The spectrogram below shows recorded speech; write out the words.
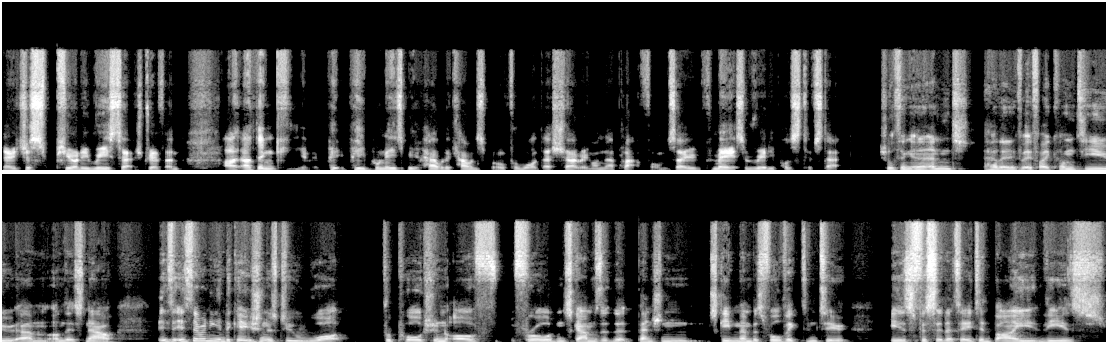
you know, just purely research driven. I, I think you know, p- people need to be held accountable for what they're showing on their platform. So for me, it's a really positive step. Sure thing. And Helen, if, if I come to you um, on this now, is, is there any indication as to what proportion of fraud and scams that, that pension scheme members fall victim to is facilitated by these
